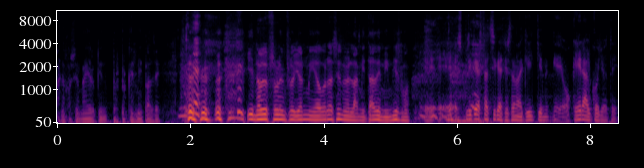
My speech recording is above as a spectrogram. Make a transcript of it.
Bueno, José Mallorquín, pues porque es mi padre. y no solo influyó en mi obra, sino en la mitad de mí mismo. Eh, eh, explica a estas chicas que están aquí quién, qué- o qué era el Coyote.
